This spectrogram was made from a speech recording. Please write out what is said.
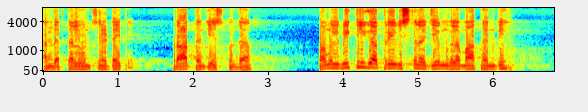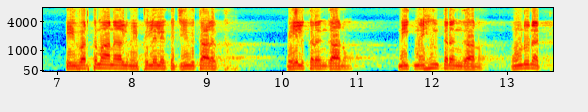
అందరి తల ఉంచినట్టయితే ప్రార్థన చేసుకుందాం. మమ్మల్ని మిక్కిలిగా ప్రేమిస్తున్న జీవముగల మా తండ్రి ఈ వర్తమానాలు మీ పిల్లల యొక్క జీవితాలకు మేలుకరంగాను నీకు మహింకరంగాను ఉండునట్టు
